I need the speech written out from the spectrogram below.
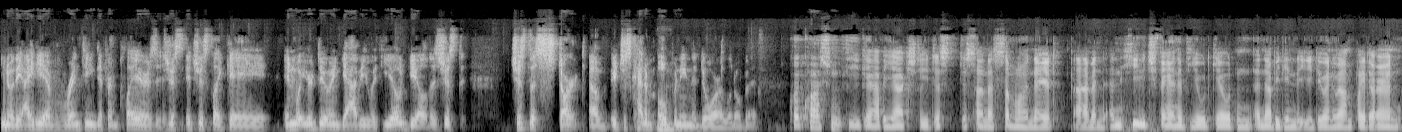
you know the idea of renting different players is just it's just like a in what you're doing gabby with yield guild is just just the start of it just kind of mm-hmm. opening the door a little bit. Quick question for you gabby actually just just on a similar note. Um, and, and huge fan of yield guild and, and everything that you're doing around play to earn.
